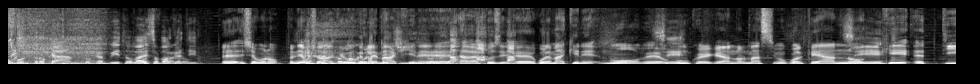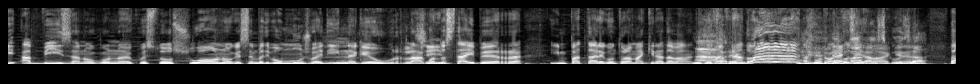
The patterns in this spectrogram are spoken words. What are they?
Un controcanto, capito? Sì, Vai, sfogati. Eh, dicevo, no, prendiamocela anche con quelle macchine. eh. Vabbè, così, eh, quelle macchine nuove, o Sì. comunque che hanno al massimo qualche anno, Sì. che eh, ti avvisano con questo suono che sembra tipo un mujahideen che urla Sì. quando stai per impattare contro la macchina davanti. Puoi fare- frenando, ah! Così la macchina. scusa? Ah!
